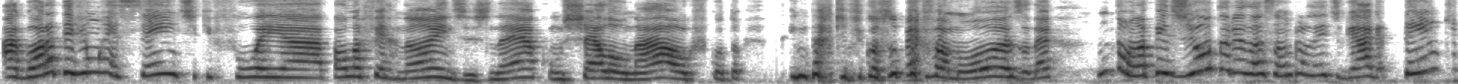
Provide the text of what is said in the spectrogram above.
Agora teve um recente que foi a Paula Fernandes, né? Com Shallow Now, que ficou, que ficou super famoso, né? Então, ela pediu autorização para Lady Gaga. Tem que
